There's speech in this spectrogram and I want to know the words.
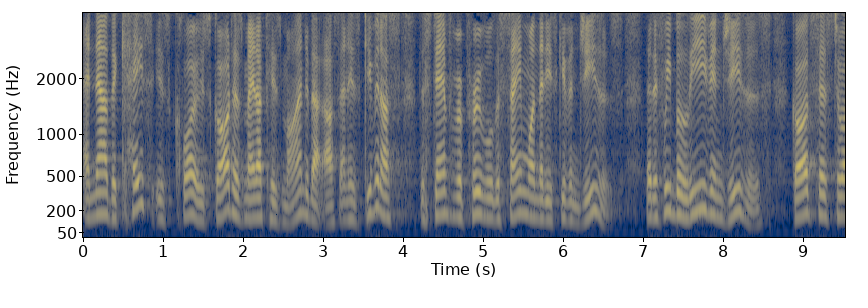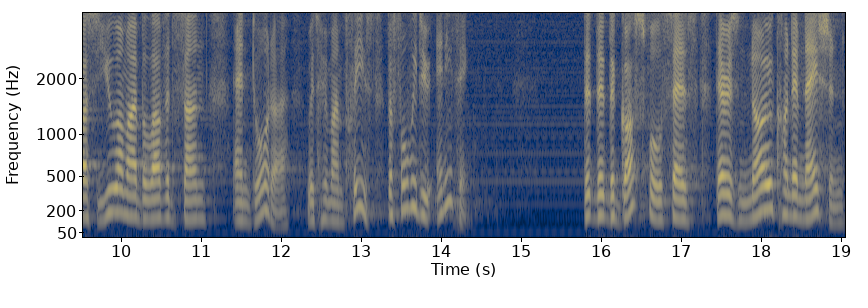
And now the case is closed. God has made up his mind about us and has given us the stamp of approval, the same one that he's given Jesus. That if we believe in Jesus, God says to us, You are my beloved son and daughter with whom I'm pleased, before we do anything. The, the, the gospel says there is no condemnation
